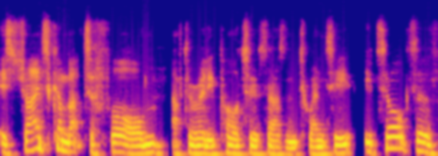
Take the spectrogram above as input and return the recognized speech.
is trying to come back to form after really poor 2020. He talked of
